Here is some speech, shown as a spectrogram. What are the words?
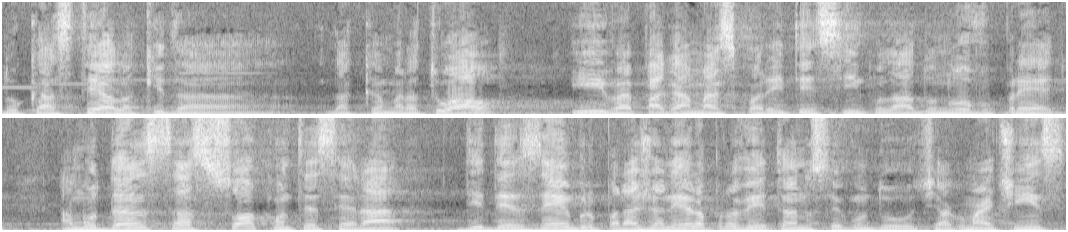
do castelo aqui da, da Câmara atual e vai pagar mais 45 lá do novo prédio. A mudança só acontecerá de dezembro para janeiro, aproveitando, segundo o Tiago Martins,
